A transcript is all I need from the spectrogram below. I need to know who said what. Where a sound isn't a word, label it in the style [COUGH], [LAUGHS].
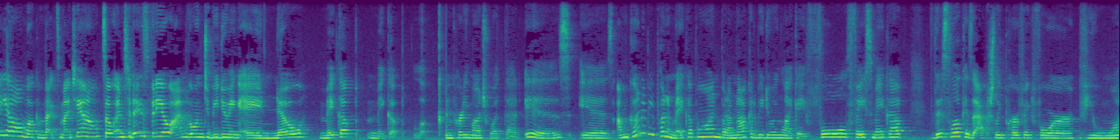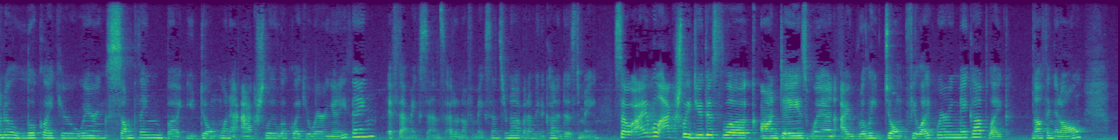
Speaker 1: Hey y'all, welcome back to my channel. So in today's video, I'm going to be doing a no makeup makeup look. And pretty much what that is, is I'm gonna be putting makeup on, but I'm not gonna be doing like a full face makeup. This look is actually perfect for if you wanna look like you're wearing something, but you don't wanna actually look like you're wearing anything, if that makes sense. I don't know if it makes sense or not, but I mean, it kinda does to me. So I will actually do this look on days when I really don't feel like wearing makeup, like nothing at all.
